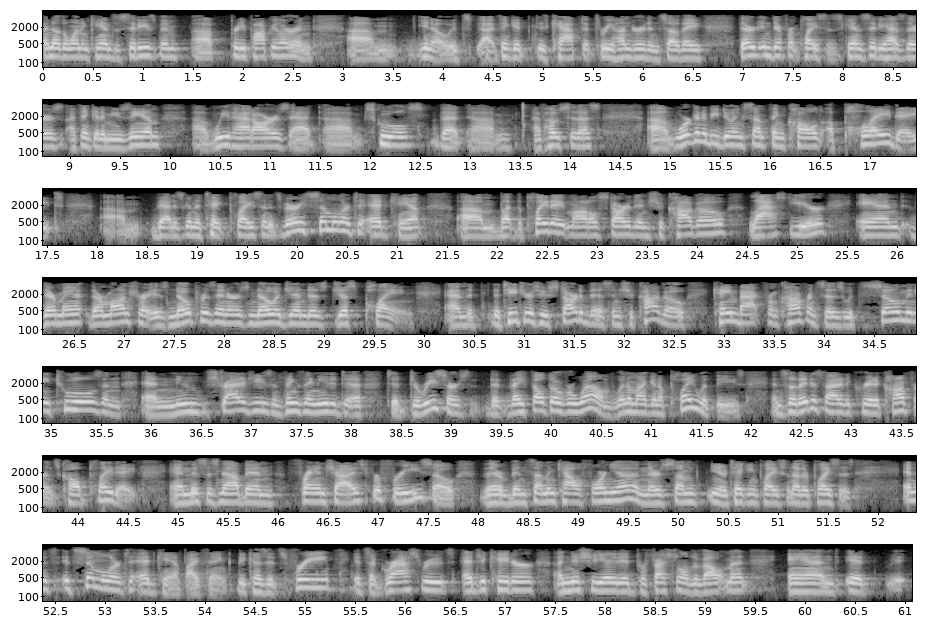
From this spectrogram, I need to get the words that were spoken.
I know the one in Kansas City has been uh, pretty popular, and um, you know it's I think it is capped at 300, and so they they're in different places. Kansas City has theirs, I think, at a museum. Uh, we've had ours at um, schools that um, have hosted us. Um, we're going to be doing something called a play date um, that is going to take place, and it's very similar to Ed Camp, um, but the Playdate model started in Chicago last year, and their man, their mantra is no presenters, no agendas, just playing. And the, the teachers who started this in Chicago came back from conferences with so many tools and and new strategies and things they needed to to, to research that they felt overwhelmed. When am I going to play with these? And so they decided to create a conference called Playdate, and this has now been franchised for free. So there have been some in California, and there's some you know taking place in other places. And it's it's similar to EdCamp, I think, because it's free. It's a grassroots educator initiated professional development, and it it,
